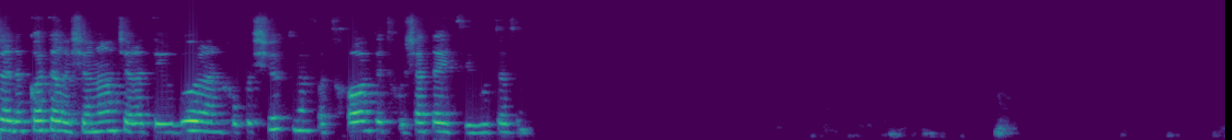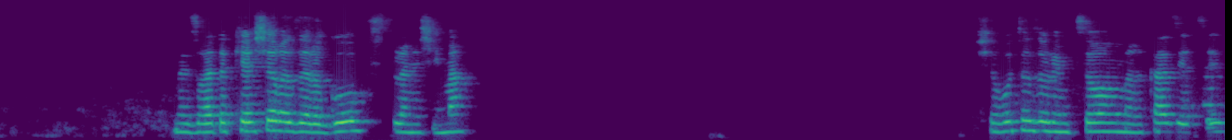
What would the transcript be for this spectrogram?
לדקות הראשונות של התרגול אנחנו פשוט מפתחות את תחושת היציבות הזו. בעזרת הקשר הזה לגוף, לנשימה. האפשרות הזו למצוא מרכז יציב.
